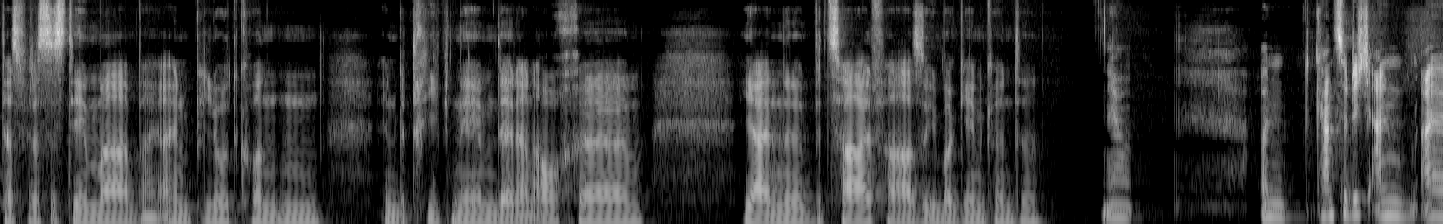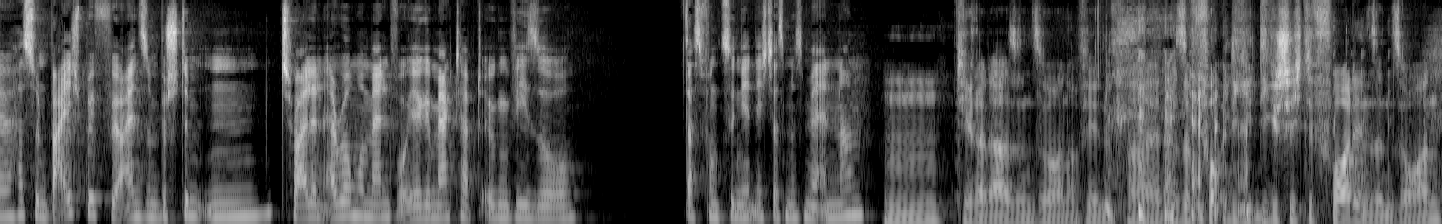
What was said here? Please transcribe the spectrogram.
dass wir das System mal bei einem Pilotkunden in Betrieb nehmen, der dann auch äh, ja, in eine Bezahlphase übergehen könnte. Ja. Und kannst du dich an, äh, hast du ein Beispiel für einen so einen bestimmten Trial-and-Error-Moment, wo ihr gemerkt habt, irgendwie so, das funktioniert nicht, das müssen wir ändern? Mhm, die Radarsensoren auf jeden Fall. Also vor, die, die Geschichte vor den Sensoren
